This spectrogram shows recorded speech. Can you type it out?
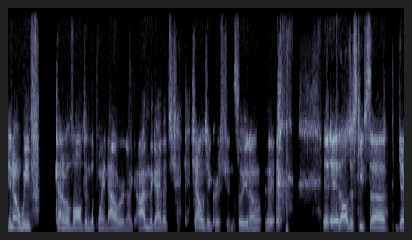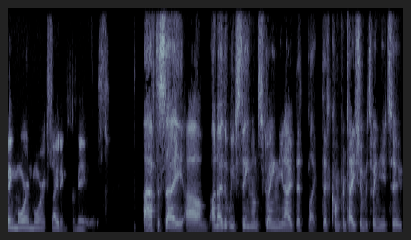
you know, we've kind of evolved into the point now where like I'm the guy that's ch- challenging Christian. So you know, it, it, it all just keeps uh, getting more and more exciting for me. I have to say, um, I know that we've seen on screen, you know, the like the confrontation between you two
